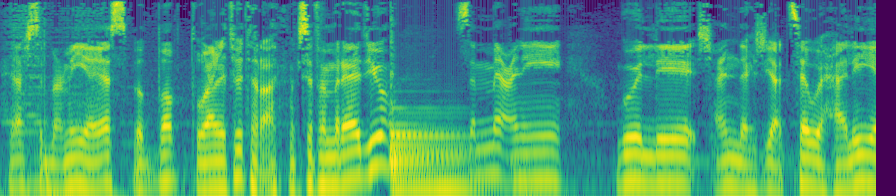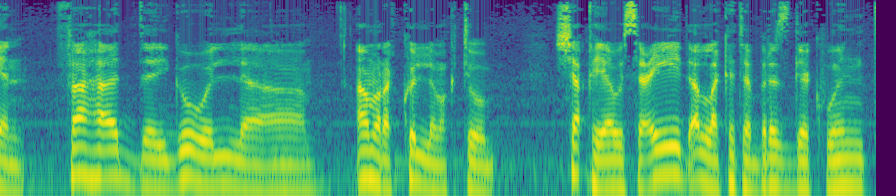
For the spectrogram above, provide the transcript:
أحداش سبعمية yes بالضبط. وعلى تويتر at Mix FM Radio. سمعني قول لي إيش عندك إيش قاعد تسوي حاليا. فهد يقول آه، أمرك كله مكتوب. شقي أو سعيد الله كتب رزقك وأنت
